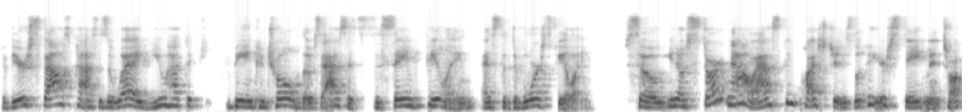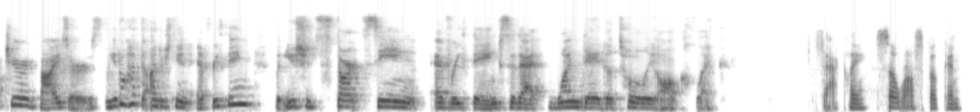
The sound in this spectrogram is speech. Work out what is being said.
if your spouse passes away, you have to be in control of those assets. It's the same feeling as the divorce feeling. So, you know, start now asking questions, look at your statement, talk to your advisors. You don't have to understand everything, but you should start seeing everything so that one day they'll totally all click. Exactly. So well spoken.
